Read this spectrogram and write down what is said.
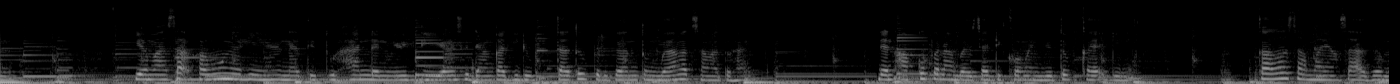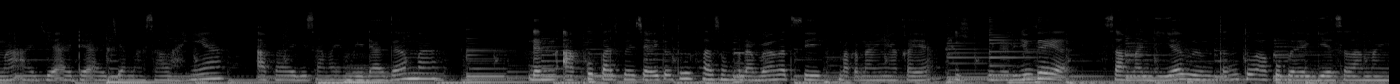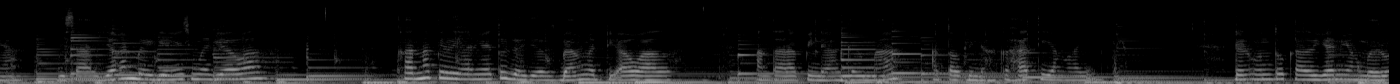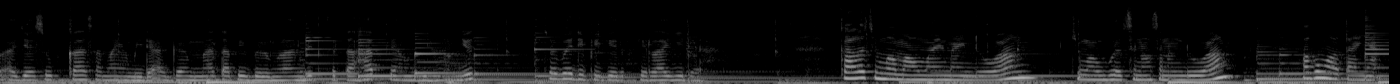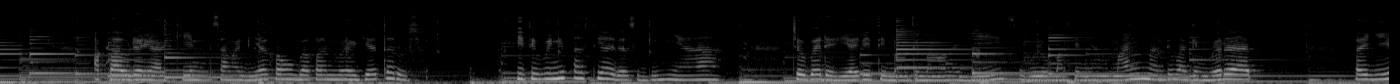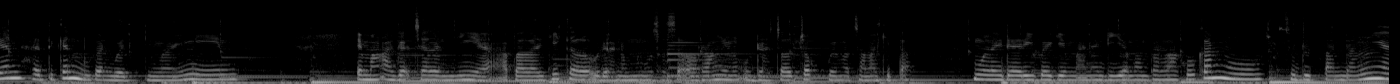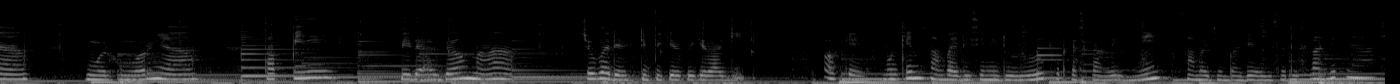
Ya masa kamu ngehinati Tuhan dan milih dia sedangkan hidup kita tuh bergantung banget sama Tuhan. Dan aku pernah baca di komen YouTube kayak gini. Kalau sama yang seagama aja ada aja masalahnya, apalagi sama yang beda agama. Dan aku pas baca itu tuh langsung pernah banget sih maknanya kayak, ih bener juga ya, sama dia belum tentu aku bahagia selamanya. Bisa aja kan bahagianya cuma di awal karena pilihannya itu udah jelas banget di awal antara pindah agama atau pindah ke hati yang lain. Dan untuk kalian yang baru aja suka sama yang beda agama tapi belum lanjut ke tahap yang lebih lanjut, coba dipikir-pikir lagi dah. Kalau cuma mau main-main doang, cuma buat senang-senang doang, aku mau tanya, apa udah yakin sama dia kamu bakalan bahagia terus? Hidup ini pasti ada sedihnya. Coba deh ya ditimbang-timbang lagi sebelum makin nyaman nanti makin berat. Lagian hati kan bukan buat dimainin. Emang agak challenging ya, apalagi kalau udah nemu seseorang yang udah cocok banget sama kita. Mulai dari bagaimana dia memperlakukanmu, sudut pandangnya, humor-humornya, tapi beda agama, Coba deh dipikir-pikir lagi. Oke, mungkin sampai di sini dulu podcast kali ini. Sampai jumpa di episode selanjutnya.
